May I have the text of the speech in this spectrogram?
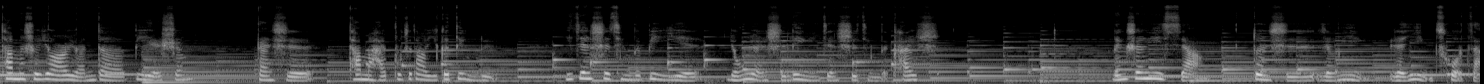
他们是幼儿园的毕业生，但是他们还不知道一个定律：一件事情的毕业，永远是另一件事情的开始。铃声一响，顿时人影人影错杂，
